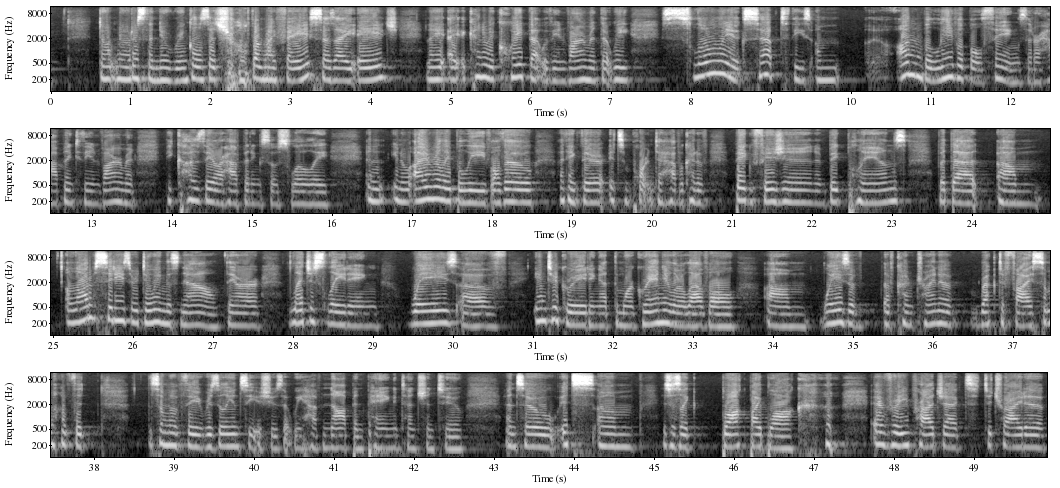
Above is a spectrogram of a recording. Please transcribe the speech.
don't notice the new wrinkles that show up on my face as I age. And I, I kind of equate that with the environment, that we slowly accept these um, unbelievable things that are happening to the environment because they are happening so slowly. And, you know, I really believe, although I think there, it's important to have a kind of big vision and big plans, but that um, a lot of cities are doing this now. They are legislating ways of integrating at the more granular level, um, ways of, of kind of trying to rectify some of the some of the resiliency issues that we have not been paying attention to. And so it's, um, it's just like block by block, every project to try to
